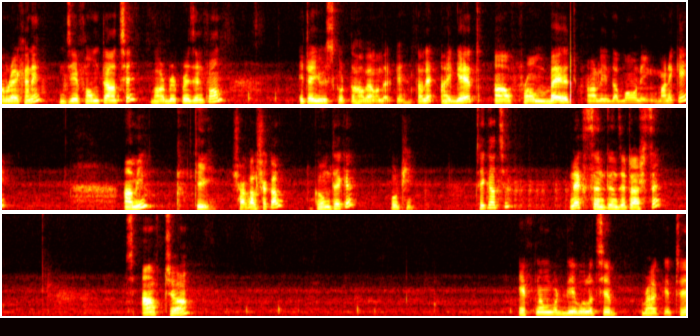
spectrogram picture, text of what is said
আমরা এখানে যে ফর্মটা আছে ভার্বের প্রেজেন্ট ফর্ম এটা ইউজ করতে হবে আমাদেরকে। তাহলে I get up from bed early in the morning মানে কি? আমি কি? সকাল সকাল ঘুম থেকে উঠি। ঠিক আছে? নেক্সট সেন্টেন্স যেটা আসছে আফটার এফ নম্বর দিয়ে বলেছে ব্র্যাকেটে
